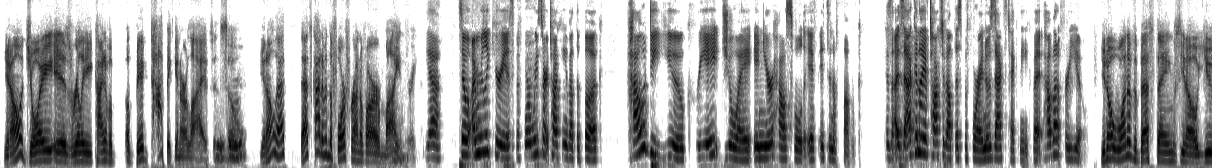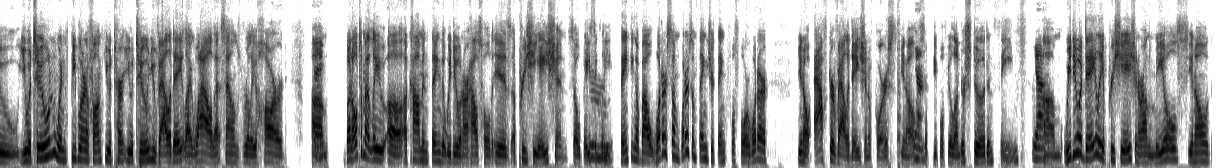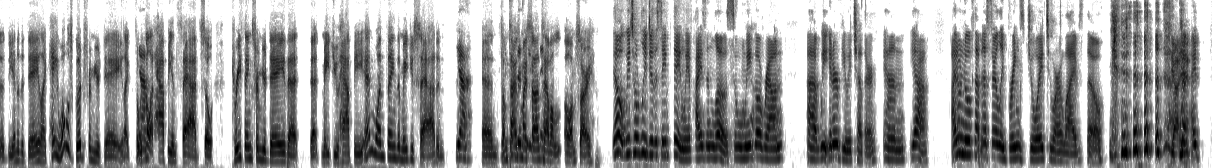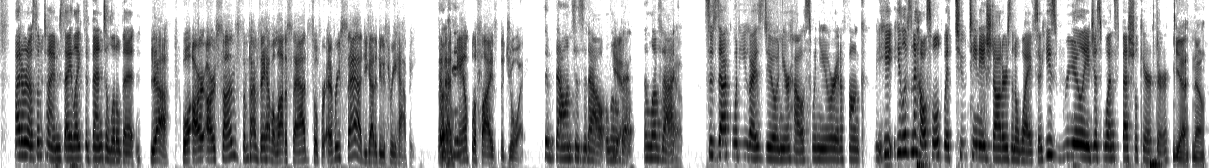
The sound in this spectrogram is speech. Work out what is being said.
you know, joy is really kind of a, a big topic in our lives, and mm-hmm. so you know that that's kind of in the forefront of our minds right now. Yeah. So I'm really curious. Before we start talking about the book, how do you create joy in your household if it's in a funk? Because uh, Zach and I have talked about this before. I know Zach's technique, but how about for you? You know, one of the best things, you know, you you attune when people are in a funk. You attune, you attune, you validate. Like, wow, that sounds really hard. Okay. Um, but ultimately, uh, a common thing that we do in our household is appreciation. So basically, mm. thinking about what are some what are some things you're thankful for. What are you know, after validation, of course, you know, yeah. so people feel understood and seen. Yeah. Um, we do a daily appreciation around the meals, you know, the, the end of the day, like, hey, what was good from your day? Like, so yeah. we call it happy and sad. So three things from your day that, that made you happy and one thing that made you sad. And, yeah. And sometimes my sons thing. have a, oh, I'm sorry. No, we totally do the same thing. We have highs and lows. So when we go around, uh, we interview each other and yeah, I don't know if that necessarily brings joy to our lives, though. yeah, it, I, I don't know. Sometimes I like to vent a little bit. Yeah. Well, our our sons sometimes they have a lot of sad. So for every sad, you got to do three happy, and okay. that amplifies the joy. It balances it out a little yeah. bit. I love that. Yeah. So Zach, what do you guys do in your house when you are in a funk? He he lives in a household with two teenage daughters and a wife, so he's really just one special character. Yeah, no,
